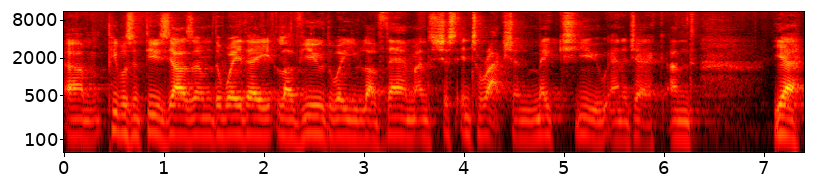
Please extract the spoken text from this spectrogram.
um, people's enthusiasm, the way they love you, the way you love them, and it's just interaction makes you energetic. And yeah,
